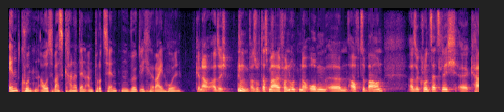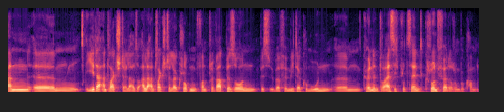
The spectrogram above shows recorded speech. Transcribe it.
Endkunden aus? Was kann er denn an Prozenten wirklich reinholen? Genau, also ich versuche das mal von unten nach oben ähm, aufzubauen. Also grundsätzlich äh, kann ähm, jeder Antragsteller, also alle Antragstellergruppen von Privatpersonen bis über Vermieter, Kommunen, ähm, können 30 Prozent Grundförderung bekommen.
